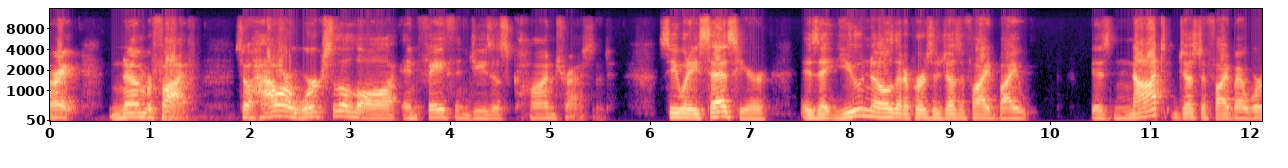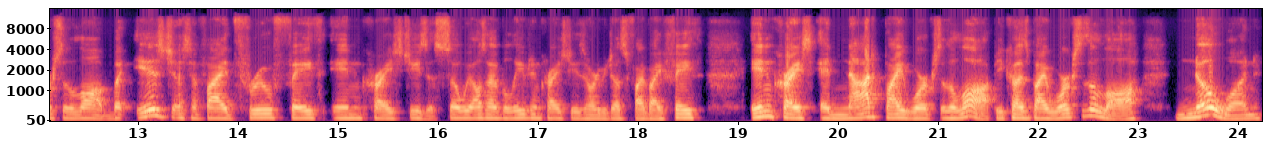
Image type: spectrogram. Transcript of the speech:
All right, number five. So, how are works of the law and faith in Jesus contrasted? See, what he says here is that you know that a person is justified by is not justified by works of the law, but is justified through faith in Christ Jesus. So we also have believed in Christ Jesus in order to be justified by faith in Christ and not by works of the law, because by works of the law, no one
